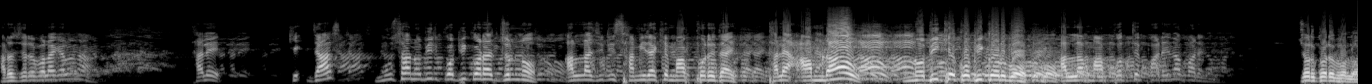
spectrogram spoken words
আরও জোরে বলা গেল না? তাহলে জাস্ট মুসা নবীর কপি করার জন্য আল্লাহ যদি স্বামীরাকে মাফ করে দেয়, তাহলে আমরাও নবীকে কপি করব। আল্লাহ মাফ করতে পারে না পারে না? জোর করে বলো।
